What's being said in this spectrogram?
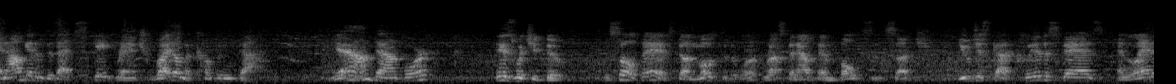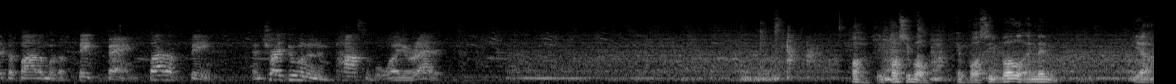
and I'll get him to that skate ranch right on the company dime. Yeah, I'm down for it. Here's what you do. The salt air's done most of the work, rusting out them bolts and such. You just gotta clear the stairs and land at the bottom with a big bang. Bada bing. And try doing an impossible while you're at it. Oh, impossible. Impossible, and then. Yeah.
